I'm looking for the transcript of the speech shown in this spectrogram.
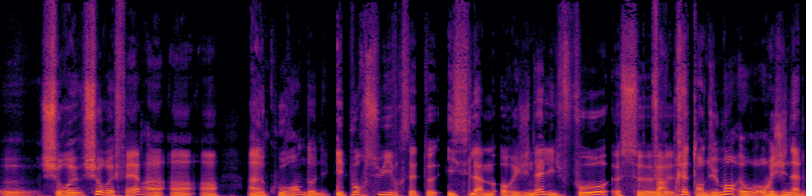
se, re- se réfère à, un- à- à un courant donné. Et pour suivre cet islam originel, il faut se. Enfin, prétendument or- originel.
